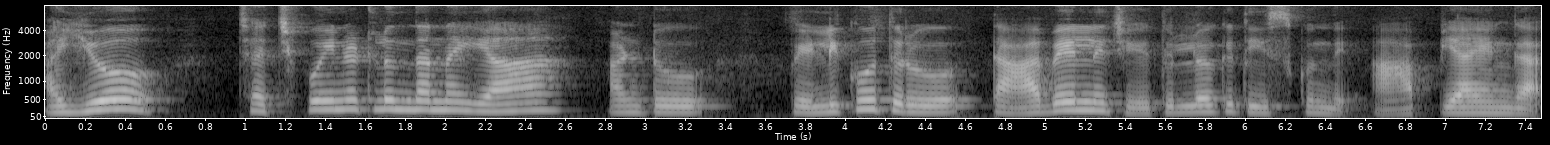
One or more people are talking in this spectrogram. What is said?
అయ్యో చచ్చిపోయినట్లుందన్నయ్యా అంటూ పెళ్ళికూతురు తాబేల్ని చేతుల్లోకి తీసుకుంది ఆప్యాయంగా.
